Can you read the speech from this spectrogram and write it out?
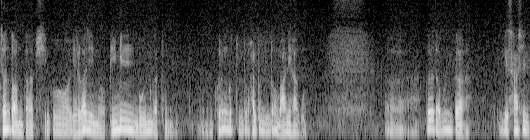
전도함답시고 여러 가지 뭐 비밀 모임 같은 그런 것들도 활동들도 많이 하고 어, 그러다 보니까 이게 사실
